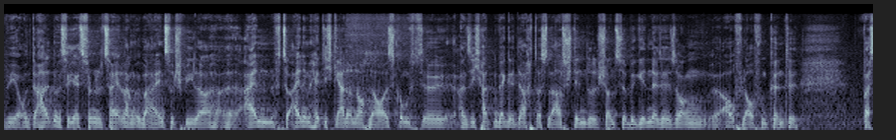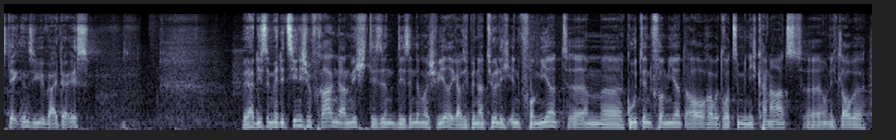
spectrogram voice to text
Wir unterhalten uns ja jetzt schon eine Zeit lang über Einzelspieler. Äh, einen, zu einem hätte ich gerne noch eine Auskunft. Äh, an sich hatten wir gedacht, dass Lars Stindl schon zu Beginn der Saison äh, auflaufen könnte. Was denken Sie, wie weit er ist? Ja, diese medizinischen Fragen an mich, die sind, die sind immer schwierig. Also ich bin natürlich informiert, ähm, äh, gut informiert auch, aber trotzdem bin ich kein Arzt. Äh, und ich glaube, äh,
